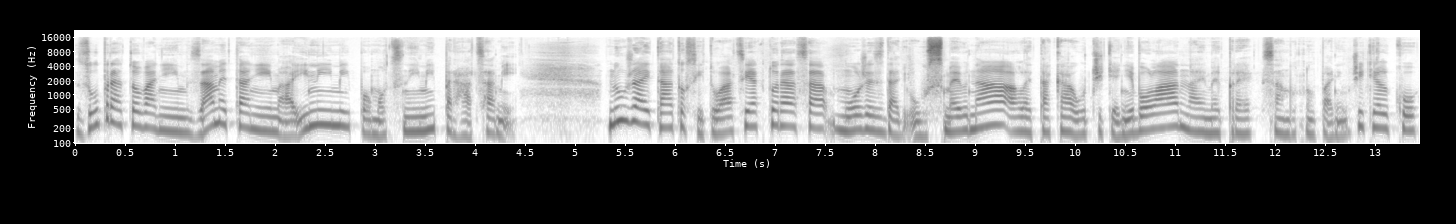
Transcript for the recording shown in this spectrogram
s upratovaním, zametaním a inými pomocnými prácami. Núž aj táto situácia, ktorá sa môže zdať úsmevná, ale taká určite nebola, najmä pre samotnú pani učiteľku,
